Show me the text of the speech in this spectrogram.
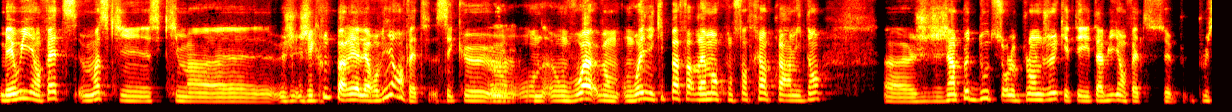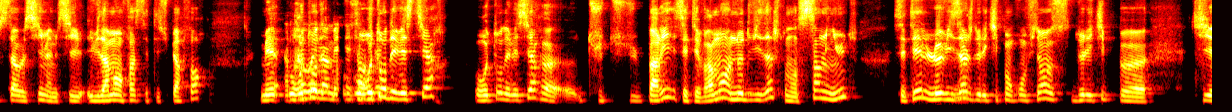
Mais oui, en fait, moi, ce qui, ce qui m'a. J'ai cru que Paris allait revenir, en fait. C'est que on, voit, on, voit une équipe pas vraiment concentrée en première mi-temps. Euh, j'ai un peu de doute sur le plan de jeu qui était établi, en fait. C'est plus ça aussi, même si, évidemment, en face, c'était super fort. Mais au retour, des vestiaires, au retour des vestiaires, euh, tu, Paris, c'était vraiment un autre visage pendant 5 minutes. C'était le visage de l'équipe en confiance, de l'équipe euh, qui,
